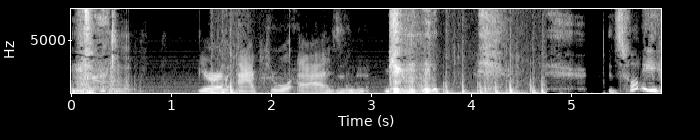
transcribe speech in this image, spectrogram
You're an actual ass. It's funny.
